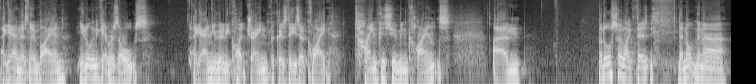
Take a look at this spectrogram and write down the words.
again, there's no buy-in. You're not going to get results. Again, you're going to be quite drained because these are quite time-consuming clients. Um, but also, like, they're, they're not going to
